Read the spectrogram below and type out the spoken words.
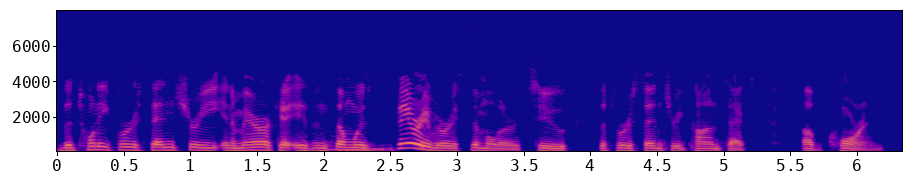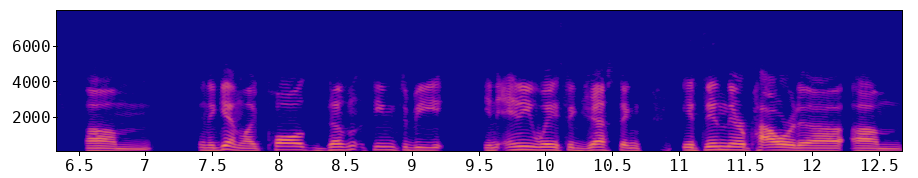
the 21st century in America is in some Mhm. ways very, very similar to the first century context of Corinth. Um, and again, like Paul doesn't seem to be in any way suggesting it's in their power to um,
